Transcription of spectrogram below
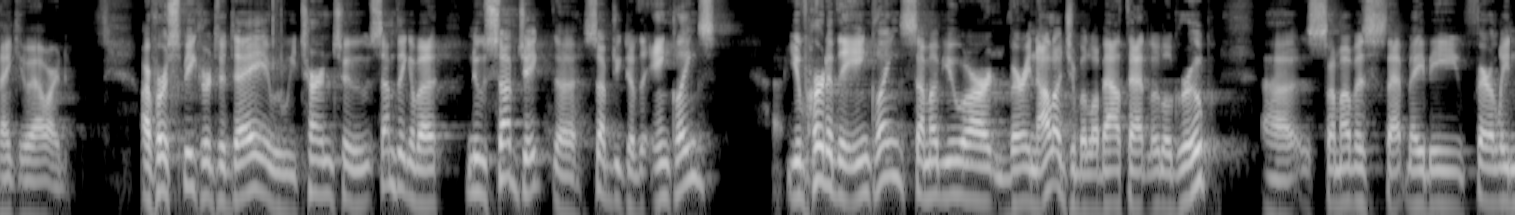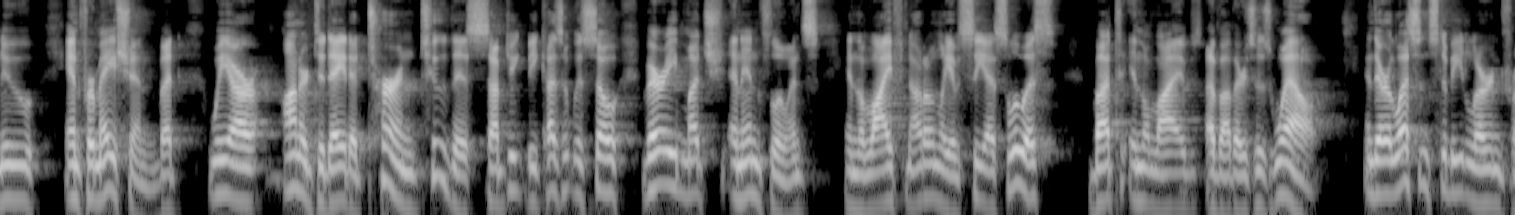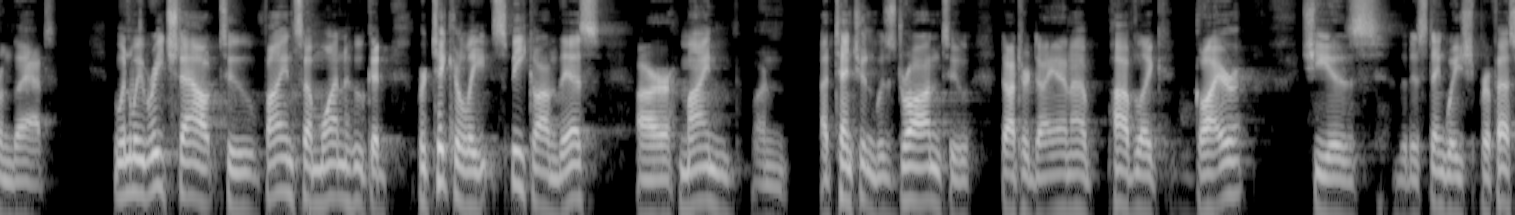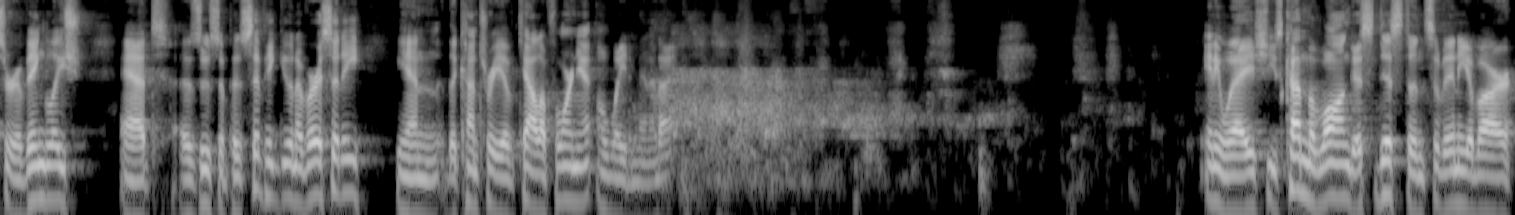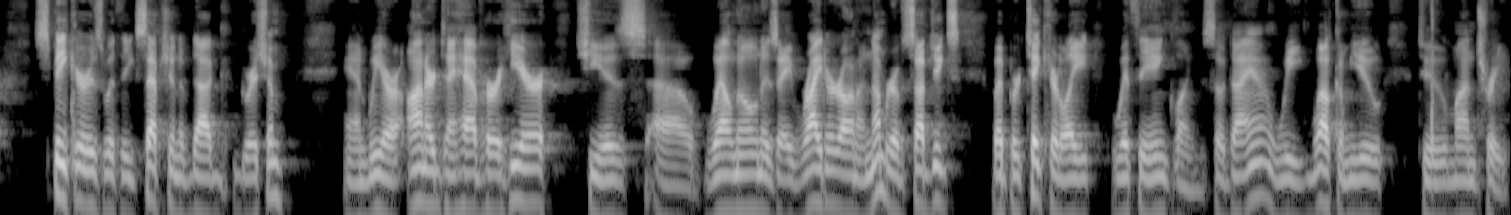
Thank you, Howard. Our first speaker today, we turn to something of a new subject, the subject of the Inklings. You've heard of the Inklings. Some of you are very knowledgeable about that little group. Uh, some of us, that may be fairly new information, but we are honored today to turn to this subject because it was so very much an influence in the life not only of C.S. Lewis, but in the lives of others as well. And there are lessons to be learned from that. When we reached out to find someone who could particularly speak on this, our mind and attention was drawn to Dr. Diana Pavlac Glyer. She is the distinguished professor of English at Azusa Pacific University in the country of California. Oh, wait a minute. I, anyway, she's come the longest distance of any of our speakers, with the exception of Doug Gresham. And we are honored to have her here. She is uh, well known as a writer on a number of subjects, but particularly with the Inklings. So, Diane, we welcome you to Montreat.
